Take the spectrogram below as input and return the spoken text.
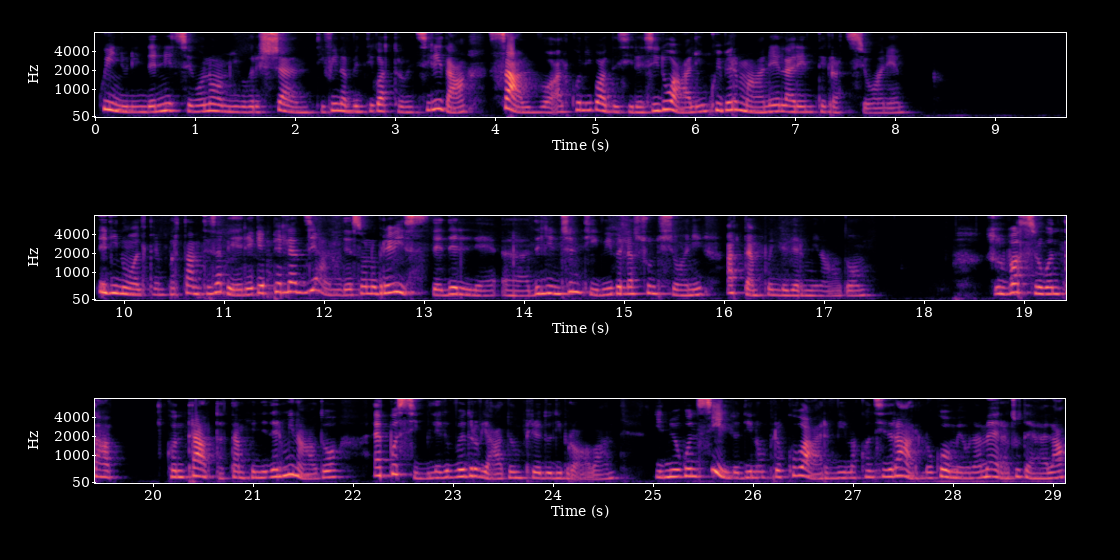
Quindi un indennizzo economico crescente fino a 24 mensilità, salvo alcune ipotesi residuali in cui permane la reintegrazione. Ed inoltre è importante sapere che per le aziende sono previste delle, eh, degli incentivi per le assunzioni a tempo indeterminato. Sul vostro contatto, contratto a tempo indeterminato è possibile che voi troviate un periodo di prova. Il mio consiglio è di non preoccuparvi, ma considerarlo come una mera tutela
